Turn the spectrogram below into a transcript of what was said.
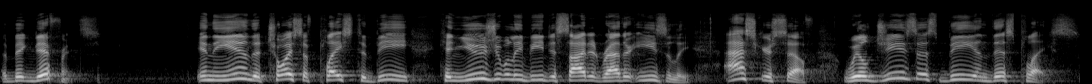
a big difference. In the end, the choice of place to be can usually be decided rather easily. Ask yourself, will Jesus be in this place?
